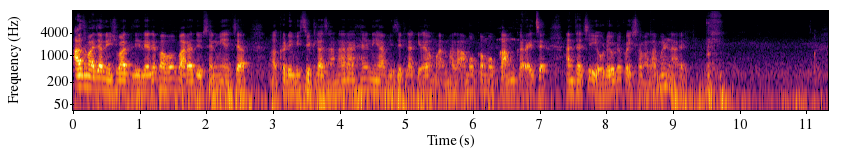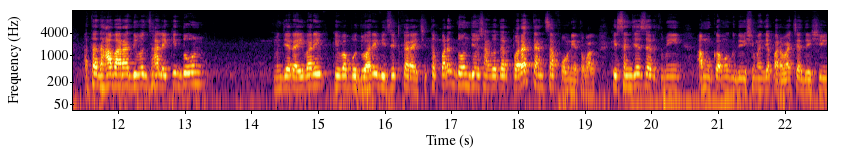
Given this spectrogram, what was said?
आज माझ्या निश्वात लिहिलेलं आहे बाबा बारा दिवसांनी मी यांच्याकडे व्हिजिटला जाणार आहे आणि या व्हिजिटला गेल्यावर मला अमुक अमुक काम करायचं आहे आणि त्याचे एवढे एवढे पैसे मला मिळणार आहेत. आता दहा बारा दिवस झाले की दोन म्हणजे रविवारी किंवा बुधवारी व्हिजिट करायची. तर परत दोन दिवस अगोदर परत त्यांचा फोन येतो मला. की संजय सर तुम्ही अमुक अमुक दिवशी म्हणजे परवाच्या दिवशी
